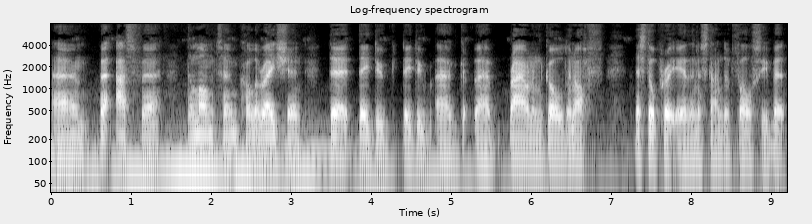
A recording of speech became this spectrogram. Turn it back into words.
Um, but as for the long-term coloration that they do they do uh, uh, brown and golden off. They're still prettier than a standard falsie but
